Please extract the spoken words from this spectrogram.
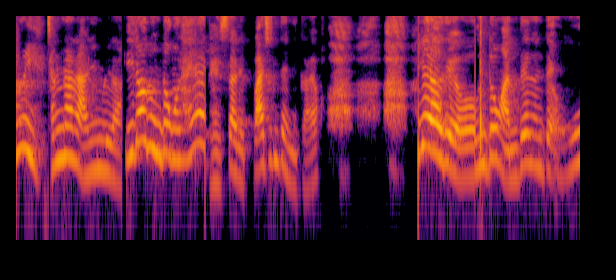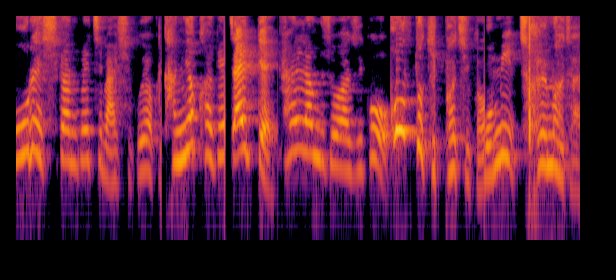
땀이 장난 아닙니다. 이런 운동을 해야 뱃살이 빠진다니까요. 이래야 돼요. 운동 안 되는데 오래 시간 뺏지 마시고요. 강력하게 짧게 혈량도 좋아지고 호흡도 깊어지고 몸이 젊어져요.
